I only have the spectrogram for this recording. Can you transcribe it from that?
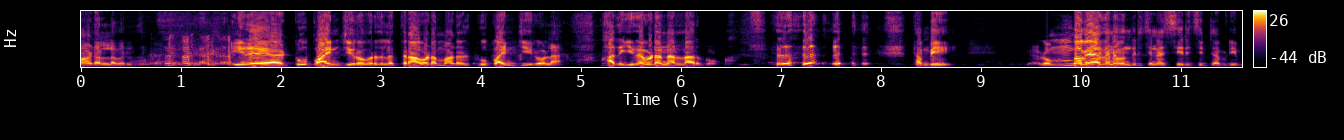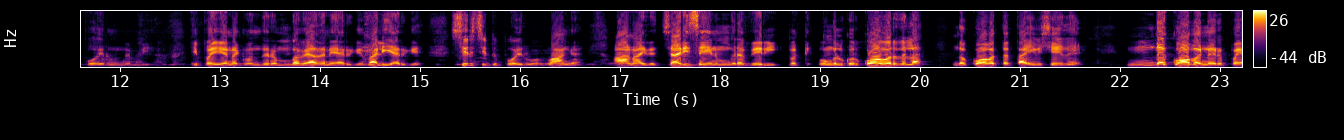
மாடல்ல வருது. இது டூ பாயிண்ட் ஜீரோ வருதுல திராவிட மாடல் டூ பாயிண்ட் ஜீரோல அது இதை விட நல்லா இருக்கும். தம்பி ரொம்ப வேதனை வந்துருச்சு. நான் சிரிச்சிட்டு அப்படியே போயிடணும் தம்பி. இப்போ எனக்கு வந்து ரொம்ப வேதனையாக இருக்குது வழியாக இருக்குது சிரிச்சிட்டு போயிடுவோம் வாங்க. ஆனால் இதை சரி செய்யணுங்கிற வெறி. இப்போ உங்களுக்கு ஒரு கோபம் வருதுல்ல? இந்த கோபத்தை தயவு செய்து இந்த கோப நெருப்பை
